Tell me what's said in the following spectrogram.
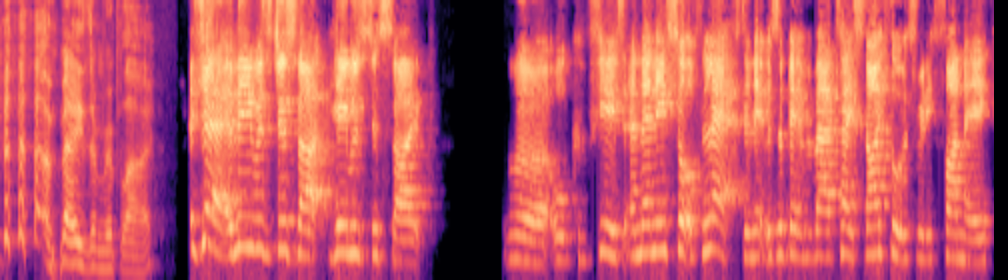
Amazing reply. Yeah, and he was just like, he was just like, all confused. And then he sort of left, and it was a bit of a bad taste. And I thought it was really funny.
